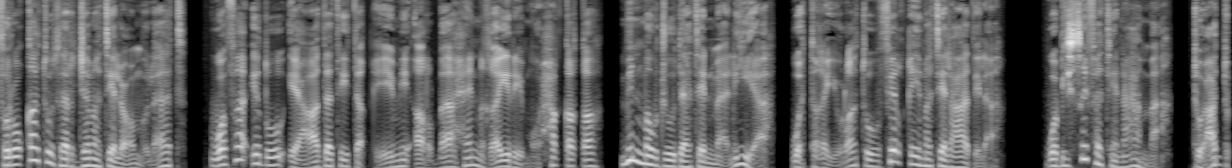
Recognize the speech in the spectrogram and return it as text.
فروقات ترجمة العملات وفائض إعادة تقييم أرباح غير محققة من موجودات مالية والتغيرات في القيمة العادلة وبصفة عامة تعد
